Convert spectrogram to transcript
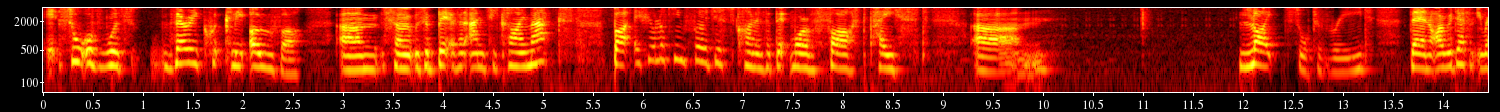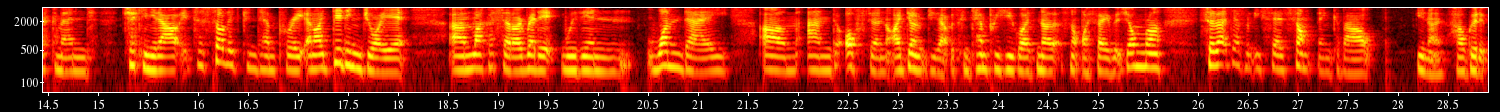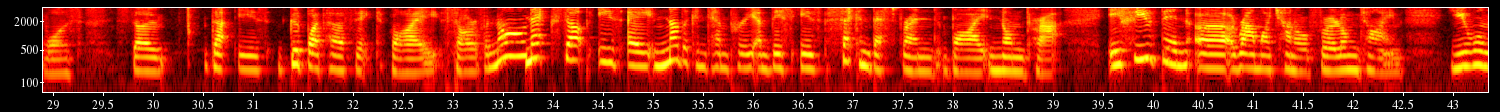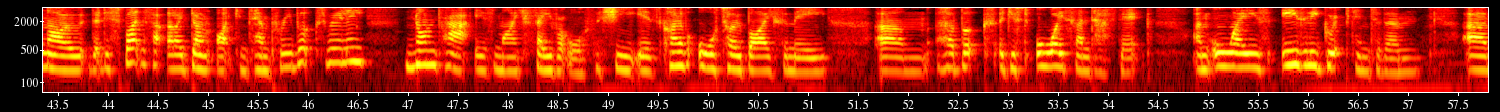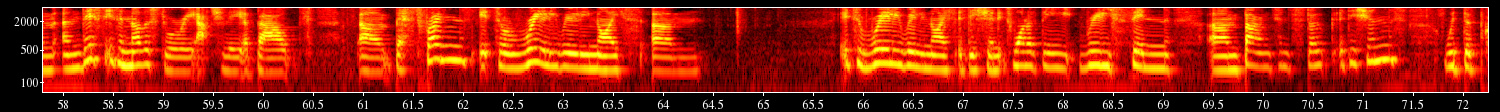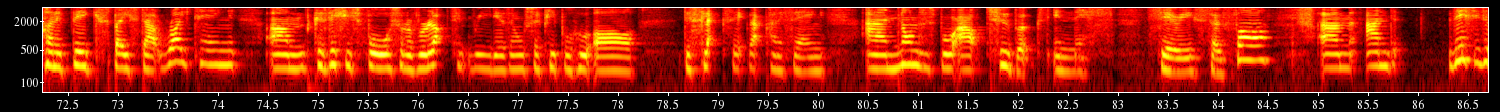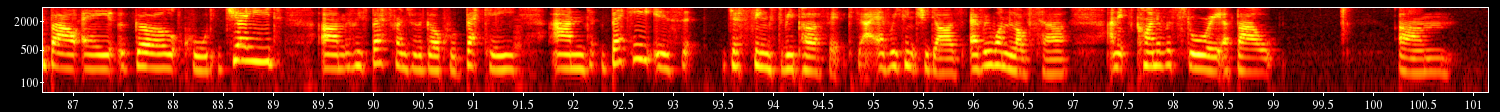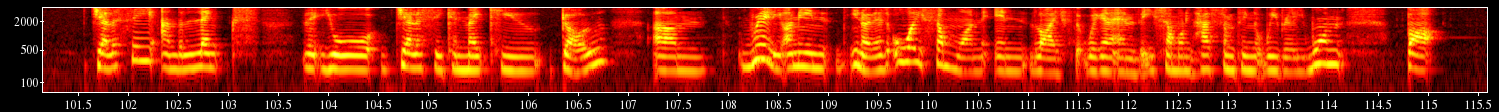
it sort of was very quickly over. Um, so it was a bit of an anticlimax. But if you're looking for just kind of a bit more of a fast-paced um, light sort of read, then I would definitely recommend checking it out. It's a solid contemporary and I did enjoy it. Um, like I said, I read it within one day um, and often I don't do that with contemporaries. You guys know that's not my favourite genre. So that definitely says something about, you know, how good it was. So that is Goodbye Perfect by Sara Barnard. Next up is a, another contemporary and this is Second Best Friend by Non Pratt. If you've been uh, around my channel for a long time, you will know that despite the fact that I don't like contemporary books really, Non Pratt is my favourite author. She is kind of auto-buy for me. Um, her books are just always fantastic. I'm always easily gripped into them. Um, and this is another story actually about um, best friends. It's a really, really nice, um, it's a really, really nice edition. It's one of the really thin um, Barrington Stoke editions with the kind of big spaced out writing um, because this is for sort of reluctant readers and also people who are dyslexic, that kind of thing. And Non has brought out two books in this series so far. Um, and this is about a, girl called Jade, um, who's best friends with a girl called Becky. And Becky is just seems to be perfect at everything she does. Everyone loves her. And it's kind of a story about um, jealousy and the lengths that your jealousy can make you go. Um, really, I mean, you know, there's always someone in life that we're going to envy, someone who has something that we really want, but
